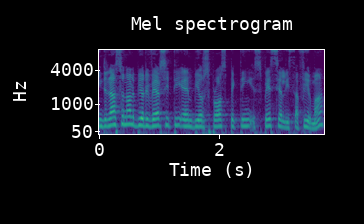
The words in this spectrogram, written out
International Biodiversity and Bioprospecting Specialist afirma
